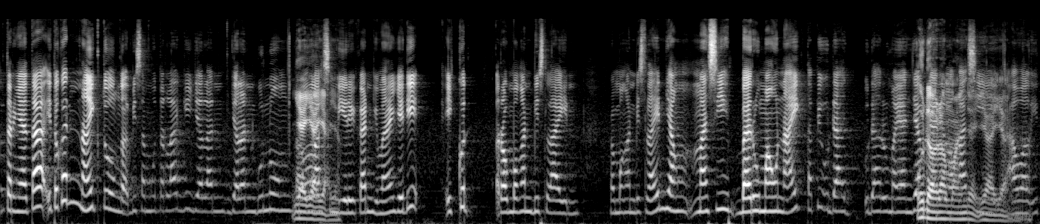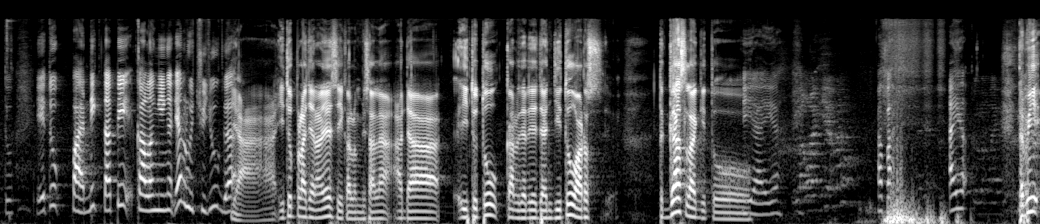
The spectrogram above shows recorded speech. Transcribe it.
ternyata itu kan naik tuh nggak bisa muter lagi jalan jalan gunung, Ya, ya, lah ya, ya. sendiri kan gimana. Jadi ikut rombongan bis lain. Rombongan bis lain yang masih baru mau naik tapi udah udah lumayan jauh Udah dari lumayan lokasi ya, ya, awal itu. Ya itu panik tapi kalau ngingetnya lucu juga. Ya, itu pelajaran aja sih kalau misalnya ada itu tuh kalau dari janji tuh harus tegas lah gitu. Iya, iya. Apa? Ayo. Tapi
